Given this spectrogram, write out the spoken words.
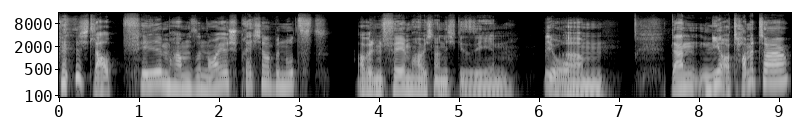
ich glaube, Film haben sie neue Sprecher benutzt, aber den Film habe ich noch nicht gesehen. Jo. Ähm, dann Nier Automata.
